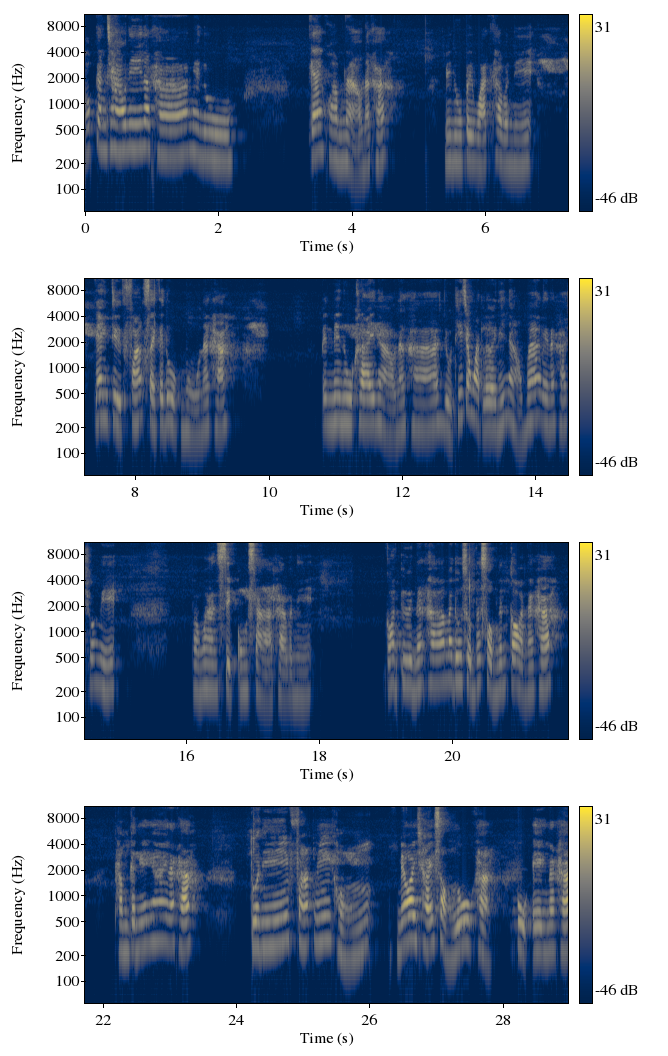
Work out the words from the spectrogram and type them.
พบกันเช้านี้นะคะ เมนู แก้ความหนาวนะคะ เมนูไปวัดค่ะวันนี้ แกงจืดฟักใส่กระดูกหมูนะคะ เป็นเมนูคลายหนาวนะคะ อยู่ที่จังหวัดเลยนี่หนาวมากเลยนะคะ ช่วงนี้ ประมาณ 10 องศาค่ะวันนี้ ก่อนอื่นนะคะ มาดูส่วนผสมกันก่อนนะคะทำกันง่าย ๆนะคะ ตัวนี้ฟักนี่ของแม่อ้อยใช้สองลูกค่ะ ลูกเองนะคะ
